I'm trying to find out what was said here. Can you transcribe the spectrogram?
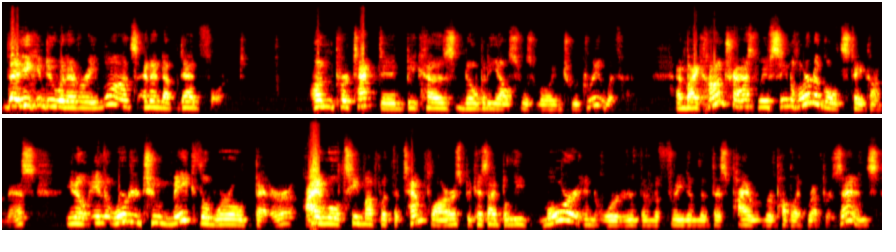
that he can do whatever he wants and end up dead for it. Unprotected because nobody else was willing to agree with him. And by contrast, we've seen Hornigold's take on this. You know, in order to make the world better, I will team up with the Templars because I believe more in order than the freedom that this pirate republic represents,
